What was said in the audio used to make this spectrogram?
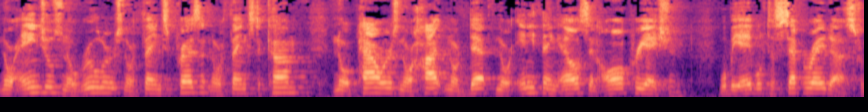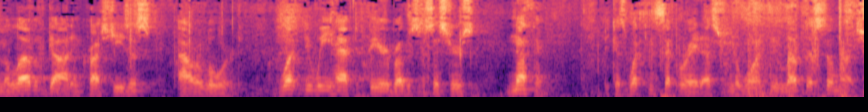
nor angels, nor rulers, nor things present, nor things to come, nor powers, nor height, nor depth, nor anything else in all creation will be able to separate us from the love of God in Christ Jesus our Lord. What do we have to fear, brothers and sisters? Nothing. Because what can separate us from the one who loved us so much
